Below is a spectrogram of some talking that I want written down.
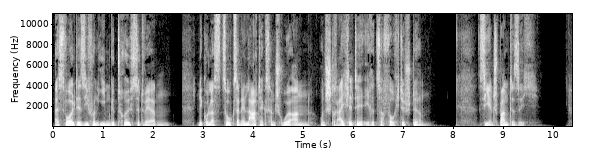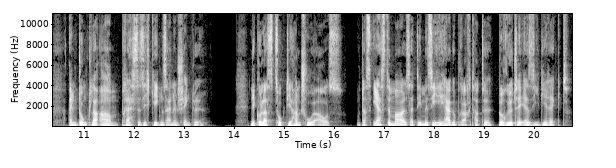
als wollte sie von ihm getröstet werden. Nikolas zog seine Latexhandschuhe an und streichelte ihre zerfurchte Stirn. Sie entspannte sich. Ein dunkler Arm presste sich gegen seinen Schenkel. Nikolas zog die Handschuhe aus, und das erste Mal, seitdem er sie hierher gebracht hatte, berührte er sie direkt.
